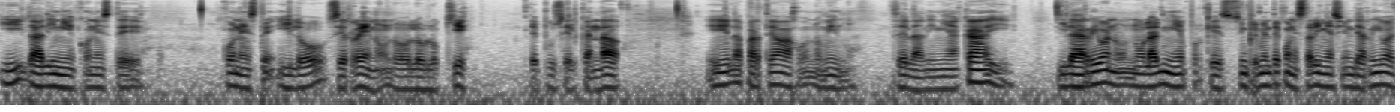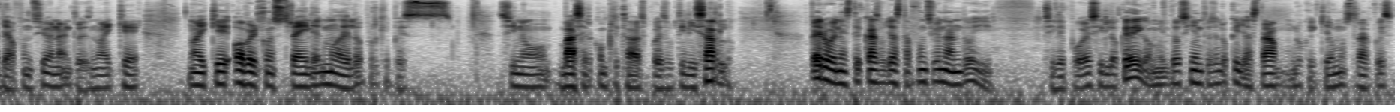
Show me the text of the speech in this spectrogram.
y la alineé con este con este y lo cerré no lo, lo bloqueé. Le puse el candado. Y la parte de abajo lo mismo. Se la alineé acá y, y la de arriba no, no la alineé porque simplemente con esta alineación de arriba ya funciona. Entonces no hay que no hay que over constrain el modelo porque pues si no va a ser complicado después utilizarlo. Pero en este caso ya está funcionando y si le puedo decir lo que digo 1200 es lo que ya está lo que quiero mostrar pues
